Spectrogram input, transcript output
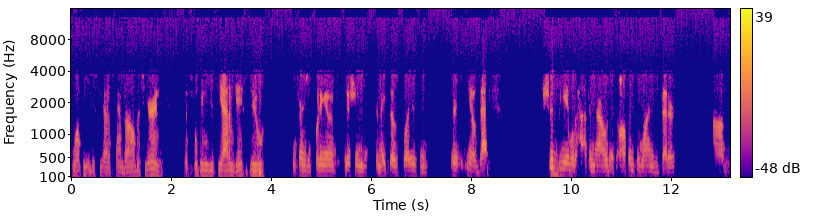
what we need to see out of Sam Darnold this year. And that's what we need to see Adam Gase do in terms of putting him in a position to make those plays. And, you know, that should be able to happen now that the offensive line is better. Um,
